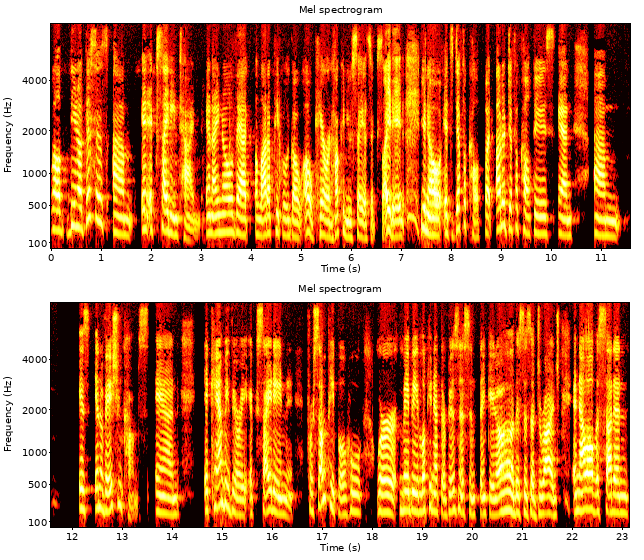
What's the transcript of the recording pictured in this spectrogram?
Well, you know, this is um, an exciting time. And I know that a lot of people go, Oh, Karen, how can you say it's exciting? You know, it's difficult. But out of difficulties and um, is innovation comes. And it can be very exciting for some people who were maybe looking at their business and thinking, oh, this is a drudge. And now all of a sudden,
